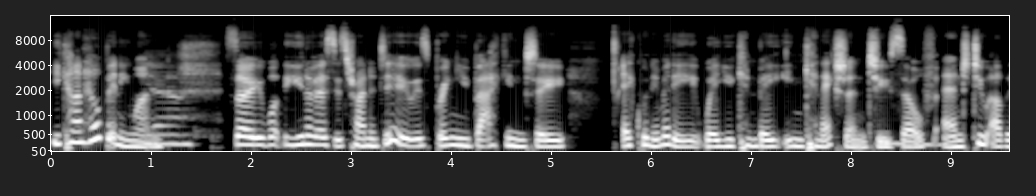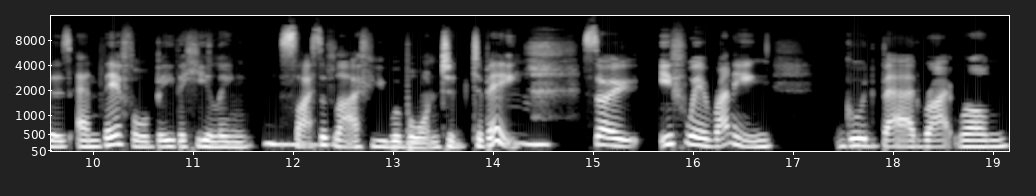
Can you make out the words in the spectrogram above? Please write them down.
you can't help anyone. Yeah. So, what the universe is trying to do is bring you back into equanimity where you can be in connection to self and to others, and therefore be the healing slice of life you were born to, to be. Mm. So, if we're running good, bad, right, wrong,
